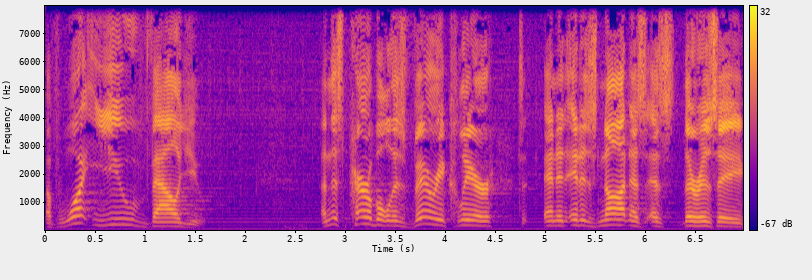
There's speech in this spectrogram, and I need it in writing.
of what you value. And this parable is very clear, to, and it, it is not as, as there is a,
